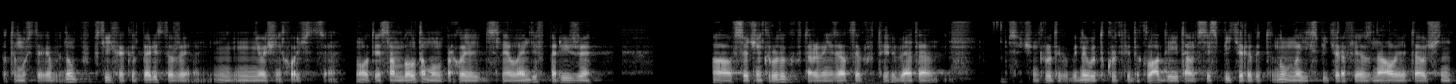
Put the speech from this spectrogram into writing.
Потому что, как бы, ну, в Тихо Paris тоже не очень хочется. Ну, вот я сам был там, он проходит в Диснейленде в Париже. А, все очень круто, крутая организация, крутые ребята. Все очень круто, как бы, ну, вот крутые доклады, и там все спикеры, ну, многих спикеров я знал, и это очень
